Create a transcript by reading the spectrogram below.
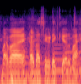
bye bye Tata see take care bye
